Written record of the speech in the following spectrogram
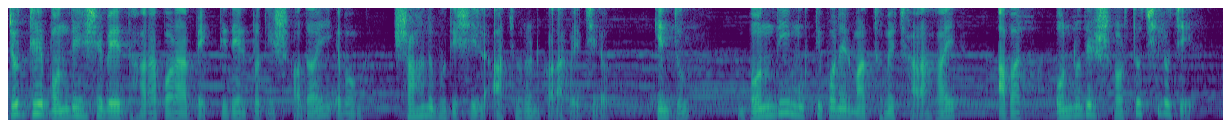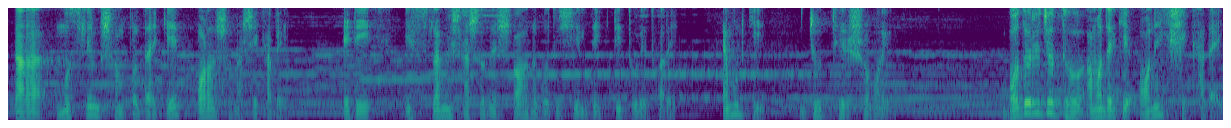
যুদ্ধে বন্দী হিসেবে ধরা পড়া ব্যক্তিদের প্রতি সদয় এবং সহানুভূতিশীল আচরণ করা হয়েছিল। কিন্তু বন্দি মুক্তিপণের মাধ্যমে ছাড়া হয়, আবার অন্যদের শর্ত ছিল যে তারা মুসলিম সম্প্রদায়কে পড়াশোনা শেখাবে। এটি ইসলামী শাসনের সহানুভূতিশীল দিকটি তুলে ধরে, এমনকি যুদ্ধের সময়ও। বদরের যুদ্ধ আমাদেরকে অনেক শিক্ষা দেয়।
